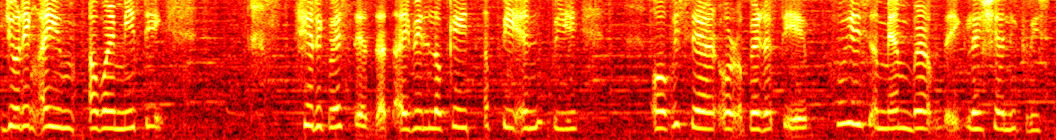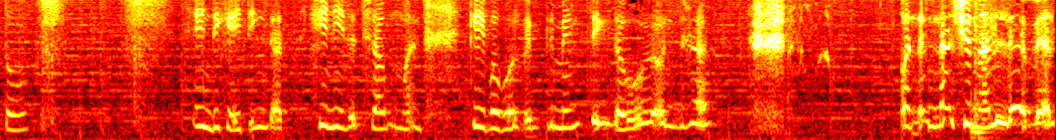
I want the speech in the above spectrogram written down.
During our meeting, he requested that I will locate a PNP officer or operative who is a member of the Iglesia Ni Cristo indicating that he needed someone capable of implementing the war on drugs on a national level,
